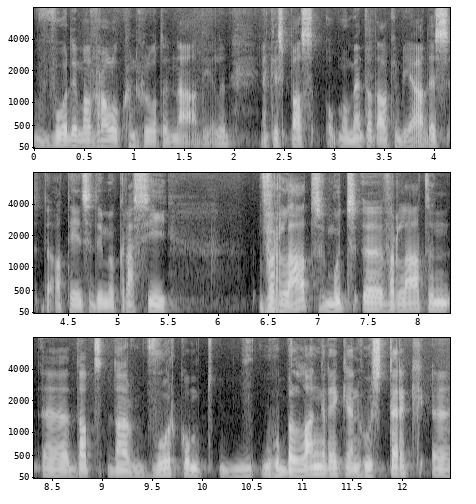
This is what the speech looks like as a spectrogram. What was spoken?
voordelen, maar vooral ook hun grote nadelen. En het is pas op het moment dat Alcibiades de Atheense democratie verlaat, moet uh, verlaten, uh, dat naar voren komt hoe belangrijk en hoe sterk uh,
